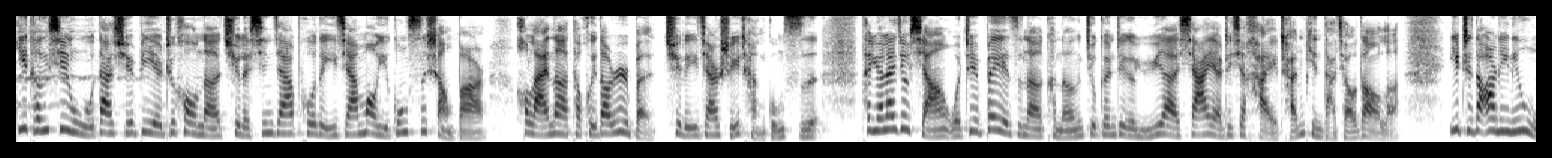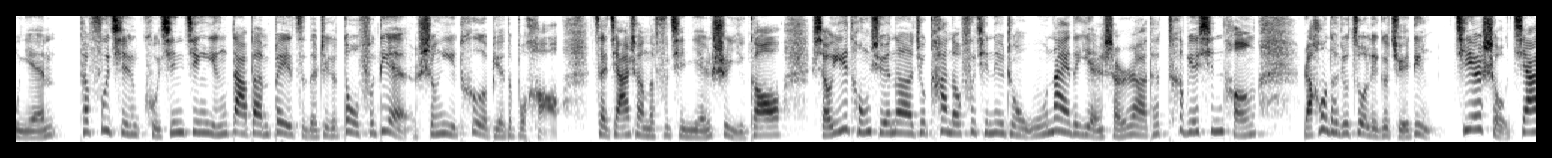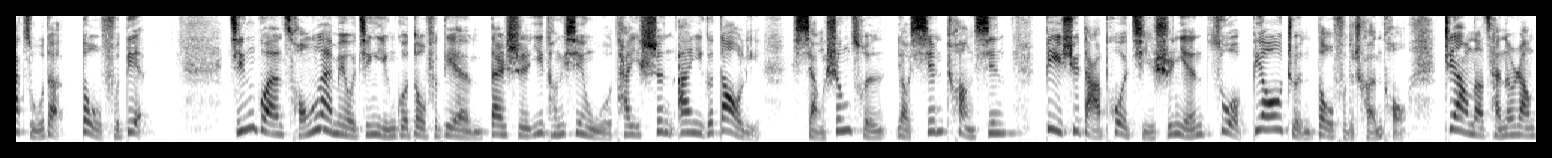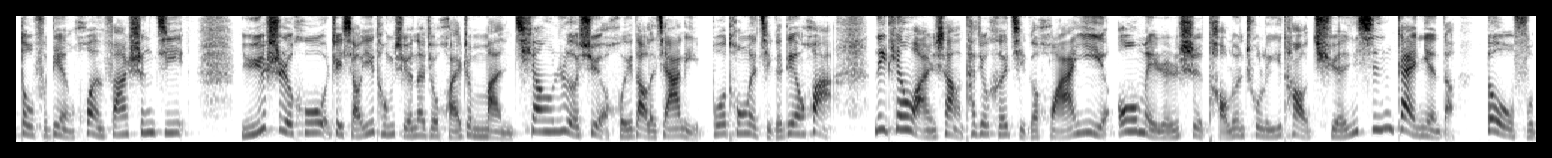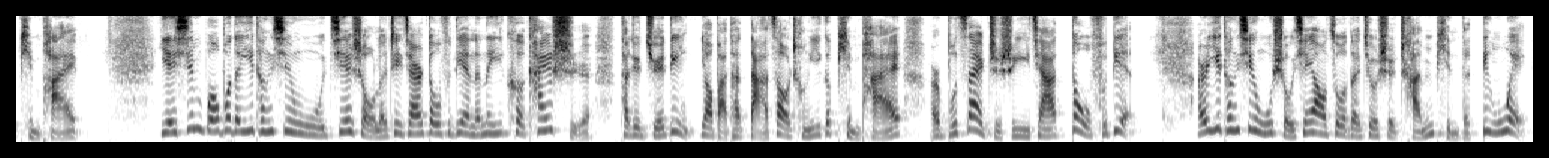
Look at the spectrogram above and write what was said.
伊藤信武大学毕业之后呢，去了新加坡的一家贸易公司上班。后来呢，他回到日本，去了一家水产公司。他原来就想，我这辈子呢，可能就跟这个鱼呀、虾呀这些海产品打交道了。一直到二零零五年。他父亲苦心经营大半辈子的这个豆腐店，生意特别的不好。再加上呢，父亲年事已高，小伊同学呢就看到父亲那种无奈的眼神啊，他特别心疼。然后他就做了一个决定，接手家族的豆腐店。尽管从来没有经营过豆腐店，但是伊藤信武他深谙一个道理：想生存要先创新，必须打破几十年做标准豆腐的传统，这样呢才能让豆腐店焕发生机。于是乎，这小伊同学呢就怀着满腔热血回到了家里，拨通了几个电话。那天晚上，他就和几个华裔、欧美人士讨论出了一套全新概念的豆腐品牌。野心勃勃的伊藤信武接手了这家豆腐店的那一刻开始，他就决定要把它打造成一个品牌，而不再只是一家豆腐店。而伊藤信武首先要做的就是产品的定位。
